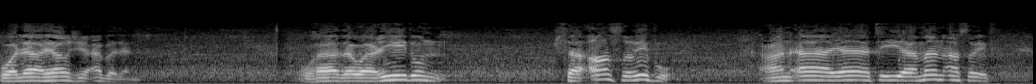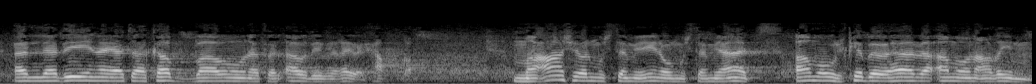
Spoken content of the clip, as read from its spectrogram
ولا يرجع أبدا. وهذا وعيد سأصرف عن آياتي من أصرف؟ الذين يتكبرون في الأرض بغير الحق. معاشر المستمعين والمستمعات أمر الكبر هذا أمر عظيم.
